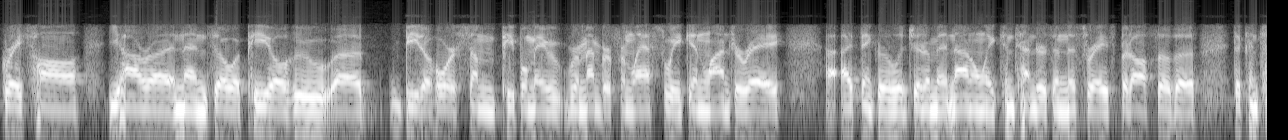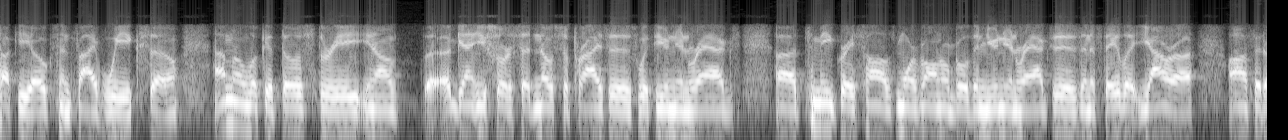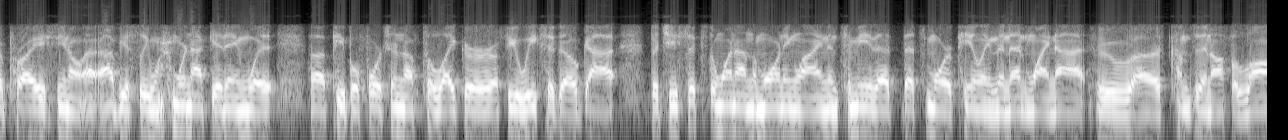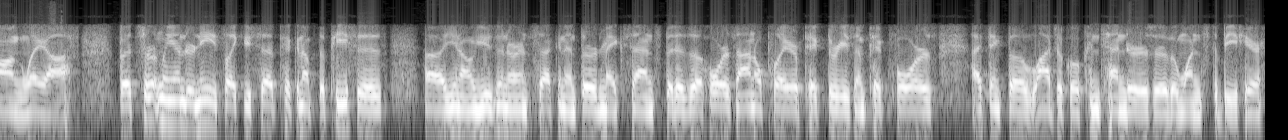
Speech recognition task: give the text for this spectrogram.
Grace Hall, Yara, and then Zoe Appeal, who uh, beat a horse some people may remember from last week in lingerie. I think are legitimate, not only contenders in this race, but also the the Kentucky Oaks in five weeks. So I'm going to look at those three. You know, again, you sort of said no surprises with Union Rags. Uh, to me, Grace Hall is more vulnerable than Union Rags is, and if they let Yara off at a price, you know, obviously we're not getting what uh, people fortunate enough to like her a few weeks ago got, but she's six to one on the morning line, and to me that that's more appealing than And Why Not, who uh, comes in off a long layoff. But certainly underneath, like you said, picking up the pieces you know, using her in second and third makes sense. But as a horizontal player, pick threes and pick fours, I think the logical contenders are the ones to beat here.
